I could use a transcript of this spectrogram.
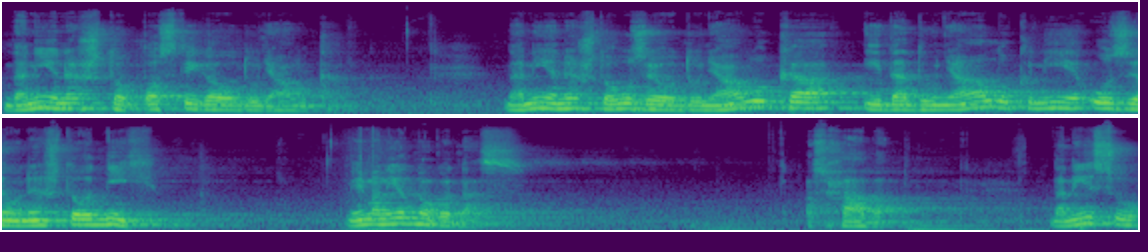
da nije nešto postigao Dunjaluka da nije nešto uzeo od Dunjaluka i da Dunjaluk nije uzeo nešto od njih. Nema nijednog od nas. Ashaba. Da nisu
